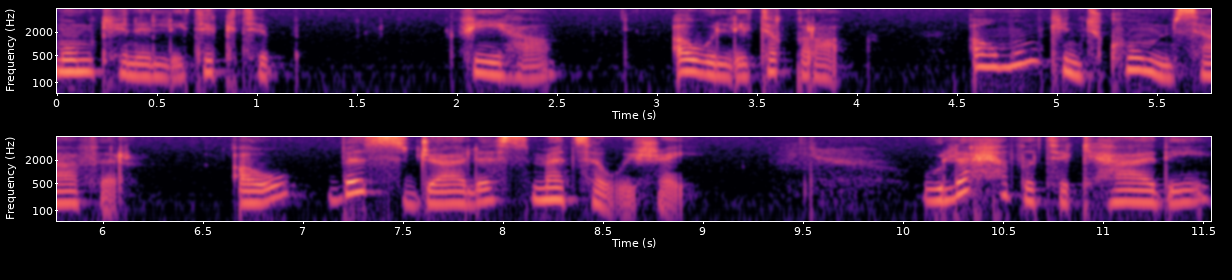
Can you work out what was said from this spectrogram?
ممكن اللي تكتب فيها أو اللي تقرأ أو ممكن تكون مسافر. أو بس جالس ما تسوي شيء. ولحظتك هذه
